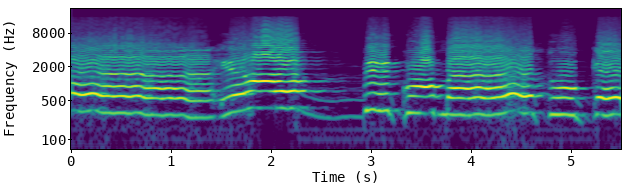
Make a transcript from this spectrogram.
آلاء ربكما تكذبان؟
